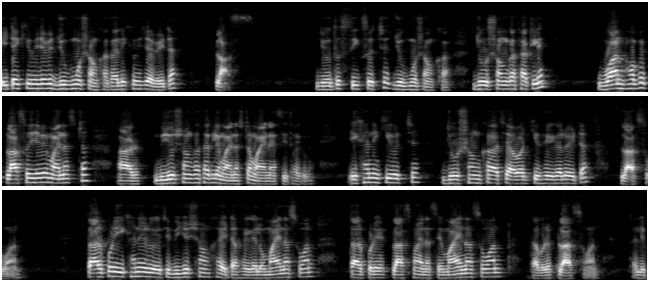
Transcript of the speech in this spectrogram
এইটা কি হয়ে যাবে? যুগ্ম সংখ্যা, তাহলে কি হয়ে যাবে? এটা প্লাস যেহেতু সিক্স হচ্ছে যুগ্ম সংখ্যা। জোড় সংখ্যা থাকলে ওয়ান হবে প্লাস হয়ে যাবে মাইনাসটা, আর বিজোড় সংখ্যা থাকলে মাইনাসটা মাইনাসই থাকবে। এখানে কি হচ্ছে? জোড় সংখ্যা আছে, আবার কি হয়ে গেল এটা? Plus one. তারপরে এখানে রয়েছে বিজোড় সংখ্যা, এটা হয়ে গেল মাইনাস ওয়ান, তারপরে প্লাস মাইনাসে মাইনাস ওয়ান, তারপরে প্লাস ওয়ান। তাহলে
